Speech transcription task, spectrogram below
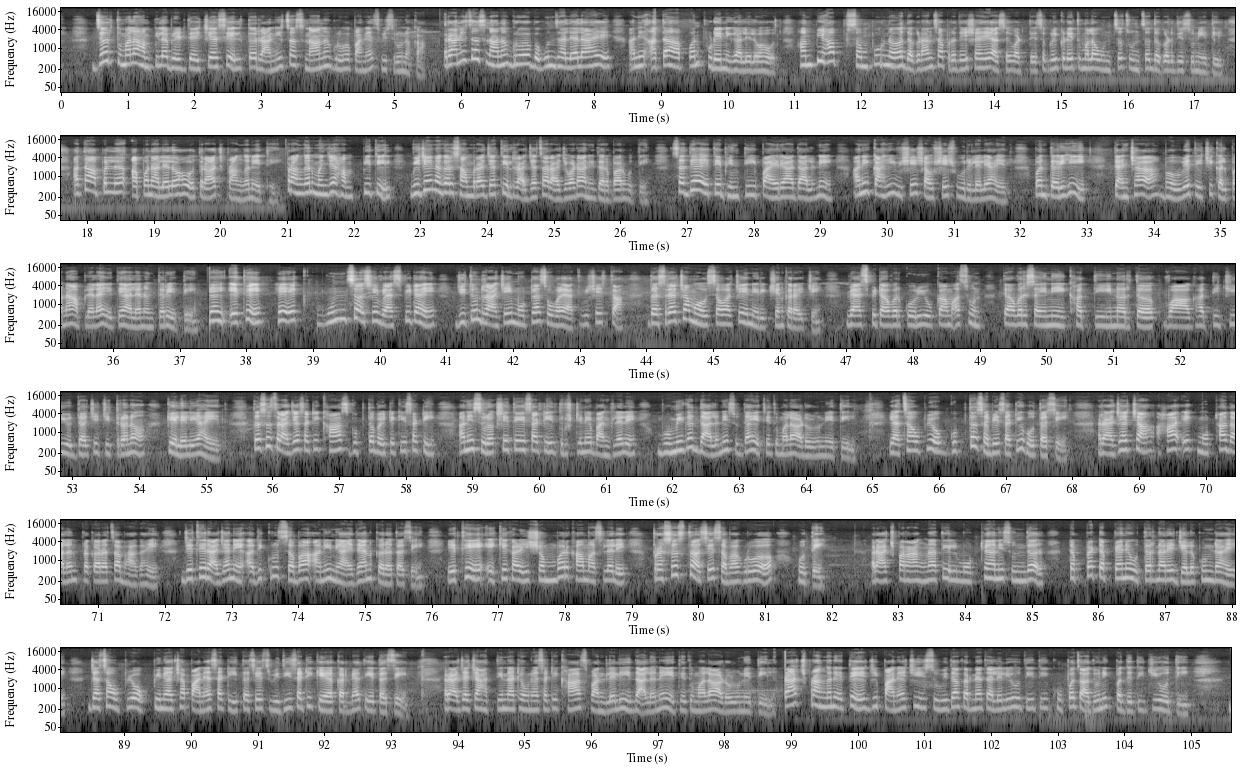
जर तुम्हाला हम्पीला भेट द्यायची असेल तर राणीचा स्नानगृह पाहण्यास विसरू नका. राणीचा स्नानगृह बघून झालेला आहे आणि आता आपण पुढे निघालेलो आहोत. हम्पी हा संपूर्ण दगडांचा प्रदेश आहे असे वाटते. सगळीकडे तुम्हाला उंचच उंच दगड दिसून येतील. आता आपलं आपण आलेलो आहोत राज प्रांगण येथे. प्रांगण म्हणजे हम्पीतील विजयनगर साम्राज्यातील राजाचा राजवाडा आणि दरबार होते. सध्या येथे भिंती पायऱ्या दालने आणि काही विशेष अवशेष उरलेले आहेत. पण तरीही त्यांच्या भव्यतेची कल्पना आपल्याला येथे आल्यानंतर येते. येथे हे एक उंच असे व्यासपीठ आहे जिथून राजे मोठ्या सोहळ्यात विशेषतः दसऱ्याच्या महोत्सवाचे निरीक्षण करायचे. व्यासपीठावर कोरीव काम असून त्यावर सैनिक हत्ती नर्तक वाघ हत्तीची युद्धाची चित्रणं केलेली आहेत. तसंच राजासाठी खास गुप्त बैठकीसाठी आणि सुरक्षितेसाठी दृष्टीने बांधलेले भूमिगत दालनेसुद्धा येथे तुम्हाला आढळून येतील. याचा उपयोग गुप्त सभेसाठी होत असे. राजाच्या हा एक मोठा दालन प्रकाराचा भाग आहे जेथे राजाने अधिकृत सभा आणि न्यायदान करत असे. येथे एकेकाळी शंभर खांब असलेले प्रशस्त असे सभागृह होते. राजप्रांगणातील मोठे आणि सुंदर टप्प्याटप्प्याने उतरणारे जलकुंड आहे ज्याचा उपयोग पिण्याच्या पाण्यासाठी तसेच विधीसाठी के करण्यात येत असे. राजाच्या हत्तींना ठेवण्यासाठी खास बांधलेली दालने येथे तुम्हाला आढळून येतील. राज प्रांगण येथे जी पाण्याची सुविधा करण्यात आलेली होती ती खूपच आधुनिक पद्धतीची होती.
